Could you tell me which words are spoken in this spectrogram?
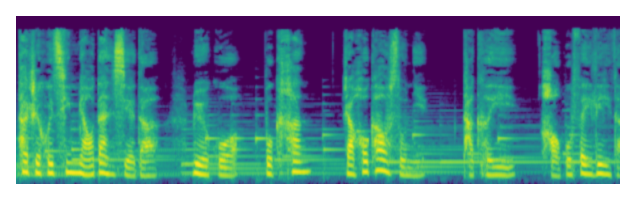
他只会轻描淡写的略过不堪，然后告诉你，他可以毫不费力的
